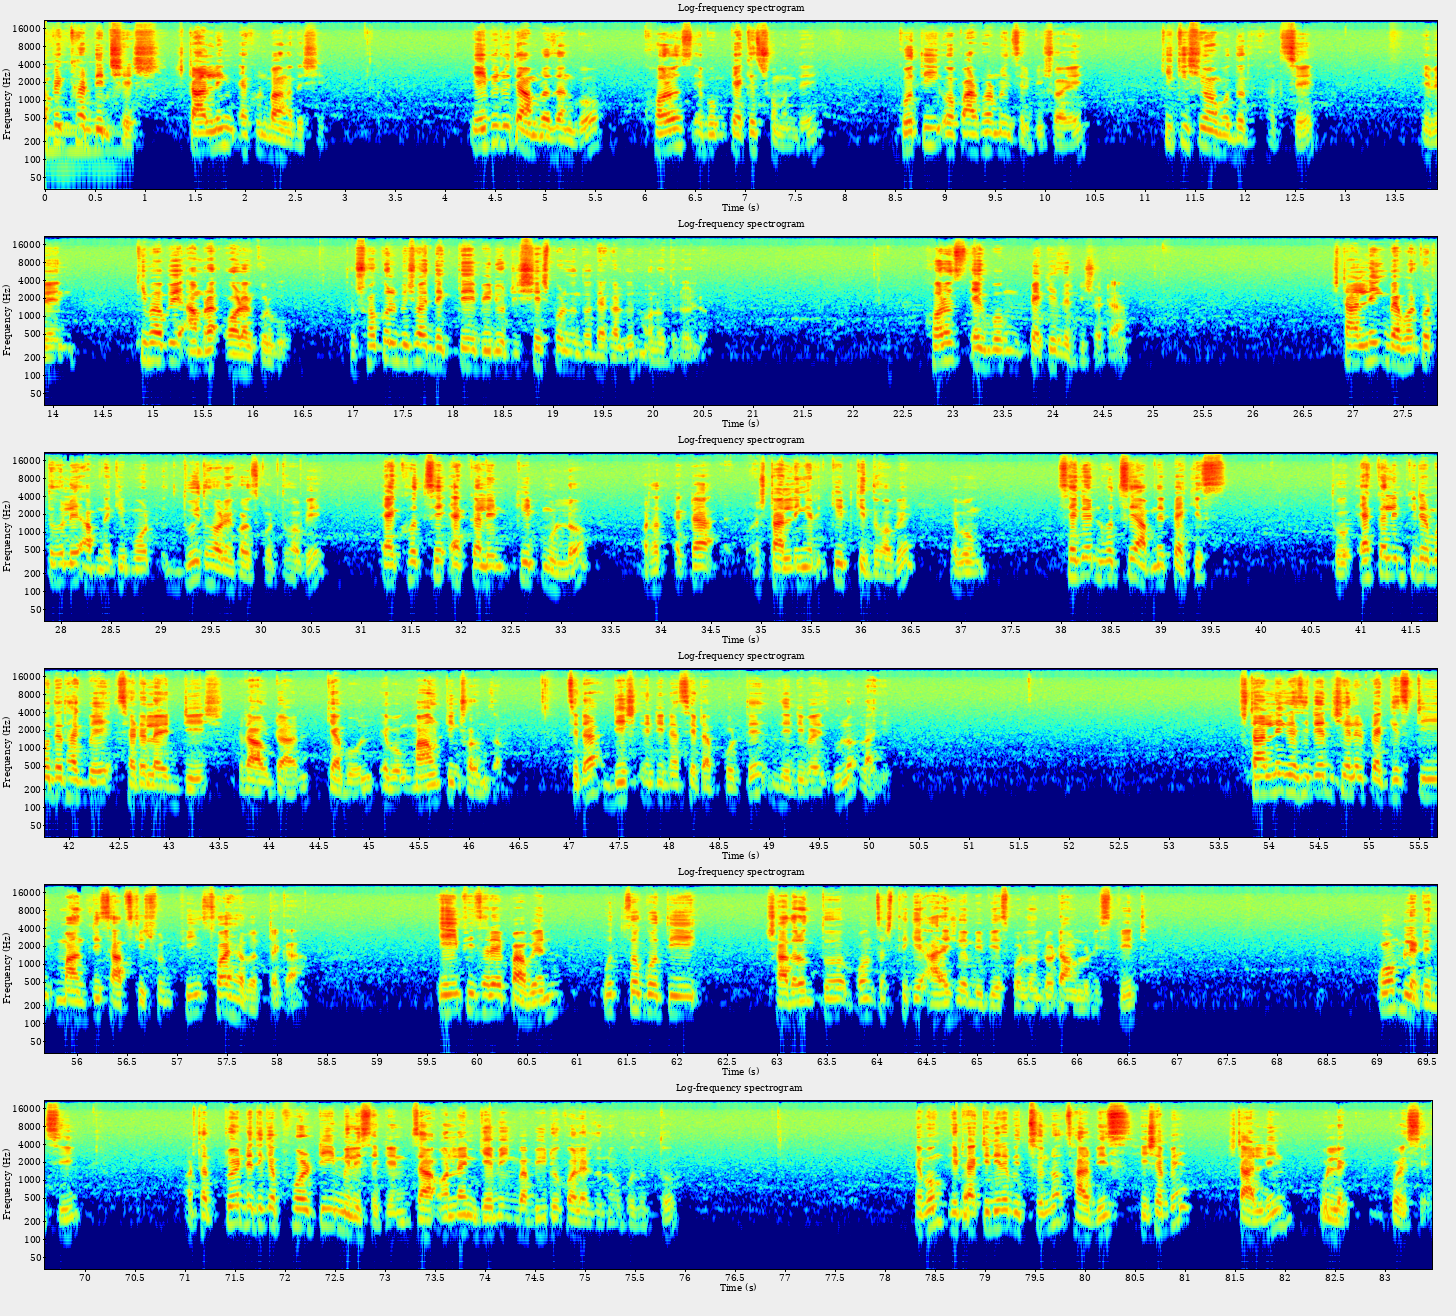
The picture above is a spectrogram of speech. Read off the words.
অপেক্ষার দিন শেষ। স্টার্লিং এখন বাংলাদেশে। এই ভিডিওতে আমরা জানব খরচ এবং প্যাকেজ সম্বন্ধে গতি ও পারফরমেন্সের বিষয়ে কি কি সীমাবদ্ধতা থাকছে, এবং কীভাবে আমরা অর্ডার করব। তো সকল বিষয় দেখতে ভিডিওটি শেষ পর্যন্ত দেখার জন্য অনুরোধ রইল। খরচ এবং প্যাকেজের বিষয়টা স্টার্লিং ব্যবহার করতে হলে আপনাকে মোট দুই ধরনের খরচ করতে হবে। এক হচ্ছে এককালীন কিট মূল্য, অর্থাৎ একটা স্টার্লিং এর কিট কিনতে হবে এবং সেকেন্ড হচ্ছে আপনার প্যাকেজ। তো এককালীন কিটের মধ্যে থাকবে স্যাটেলাইট ডিশ, রাউটার, কেবল এবং মাউন্টিং সরঞ্জাম। সেটা ডিশ এন্টিনা সেট আপ করতে যে ডিভাইসগুলো লাগে। স্টার্লিং রেসিডেন্সিয়ালের প্যাকেজটি মান্থলি সাবস্ক্রিপশন ফি ছয় হাজার টাকা। এই ফিচারে পাবেন উচ্চ গতি সাধারণত পঞ্চাশ থেকে আড়াইশো এমবিপিএস পর্যন্ত ডাউনলোড স্পিড কম লেটেন্সি অর্থাৎ টোয়েন্টি থেকে ফোরটি মিলি সেকেন্ড যা অনলাইন গেমিং বা ভিডিও কলের জন্য উপযুক্ত। এবং এটা একটি নিরবিচ্ছিন্ন সার্ভিস হিসেবে স্টার্লিং উল্লেখ করেছে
